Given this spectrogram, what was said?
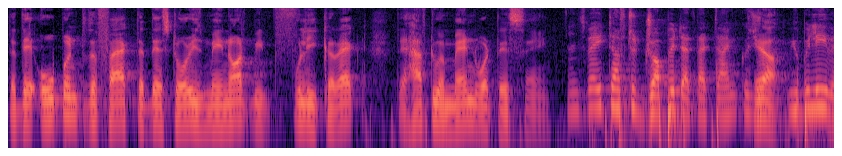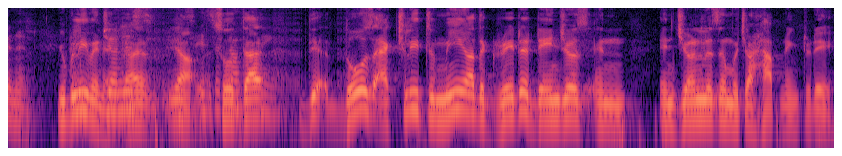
that they're open to the fact that their stories may not be fully correct. They have to amend what they're saying. And it's very tough to drop it at that time because you, Yeah. you believe in it. You believe in it. journalists, I- yeah. It's, it's so that th- those actually, to me, are the greater dangers in in journalism which are happening today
